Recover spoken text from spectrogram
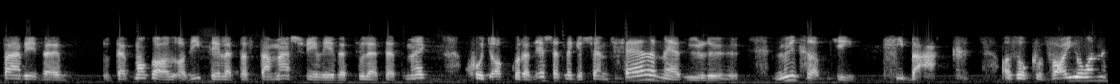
pár éve tehát maga az ítélet aztán másfél éve született meg, hogy akkor az esetlegesen felmerülő műszaki hibák, azok vajon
